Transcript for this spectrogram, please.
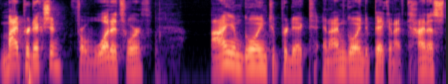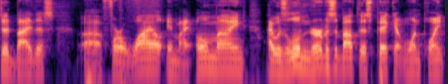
My prediction, for what it's worth, I am going to predict and I'm going to pick, and I've kind of stood by this uh, for a while in my own mind. I was a little nervous about this pick at one point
